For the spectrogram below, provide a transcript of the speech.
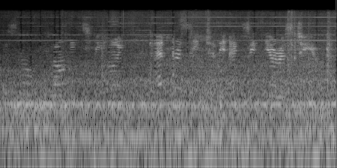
all your personal belongings behind and proceed to the exit nearest to you.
